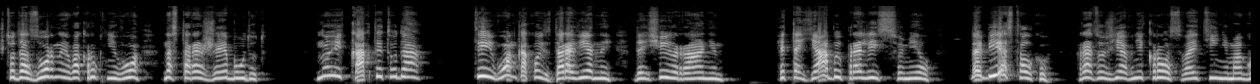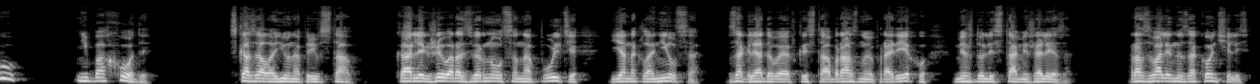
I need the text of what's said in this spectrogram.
Что дозорные вокруг него на стороже будут. Ну и как ты туда? Ты вон какой здоровенный, да еще и ранен. Это я бы пролезть сумел. Да без толку, раз уж я в некроз войти не могу. Небоходы, сказала Юна, привстав. Карлик живо развернулся на пульте, я наклонился, заглядывая в крестообразную прореху между листами железа. Развалины закончились,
